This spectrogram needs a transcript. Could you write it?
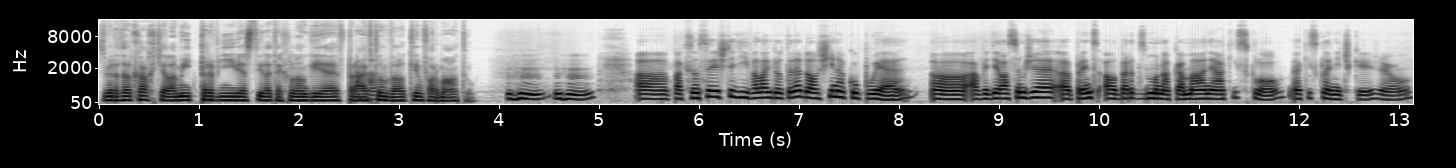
sběratelka chtěla mít první věc téhle technologie v právě Aha. v tom velkém formátu. Uhum. A pak jsem se ještě dívala, kdo teda další nakupuje a viděla jsem, že eh, princ Albert z Monaka má nějaký sklo, nějaký skleničky, že jo?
